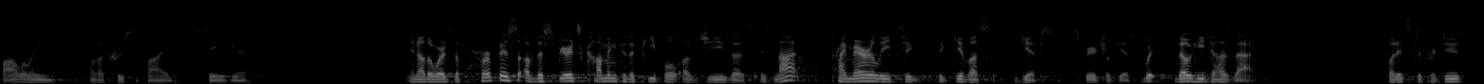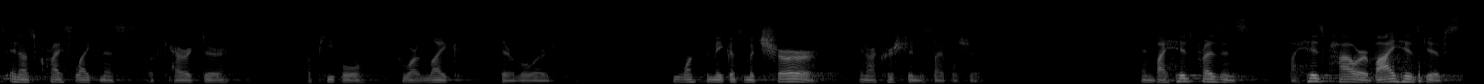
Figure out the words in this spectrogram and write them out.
following of a crucified Savior. In other words, the purpose of the Spirit's coming to the people of Jesus is not primarily to, to give us gifts, spiritual gifts, though He does that, but it's to produce in us Christ likeness of character, a people who are like their Lord. He wants to make us mature in our Christian discipleship. And by His presence, by His power, by His gifts,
